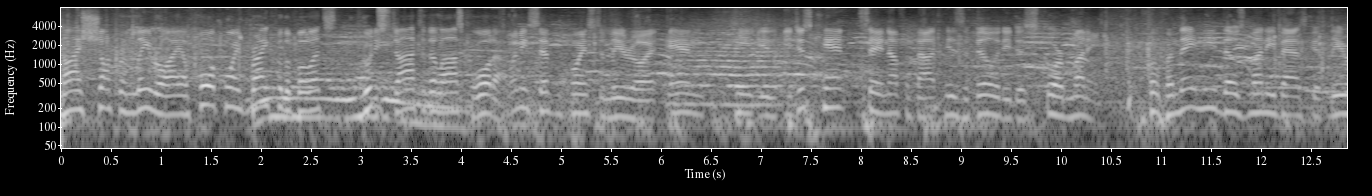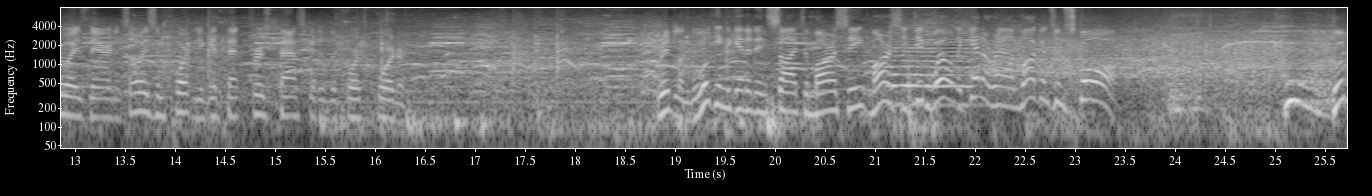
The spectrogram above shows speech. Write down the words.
Nice shot from Leroy. A four-point break for the Bullets. Good start to the last quarter. 27 points to Leroy, and he, you just can't say enough about his ability to score money. But when they need those money basket, Leroy's there, and it's always important to get that first basket of the fourth quarter. Ridlin looking to get it inside to Morrissey. Morrissey did well to get around Loggins and score. Good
